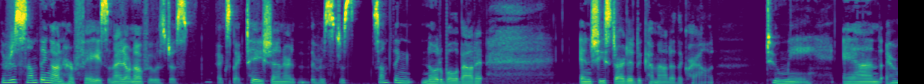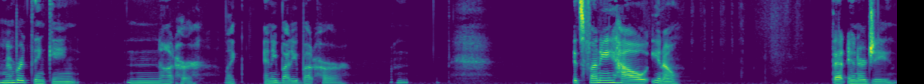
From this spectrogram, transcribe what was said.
there was just something on her face, and I don't know if it was just expectation or there was just something notable about it. And she started to come out of the crowd to me. And I remembered thinking, not her, like anybody but her. It's funny how, you know, that energy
